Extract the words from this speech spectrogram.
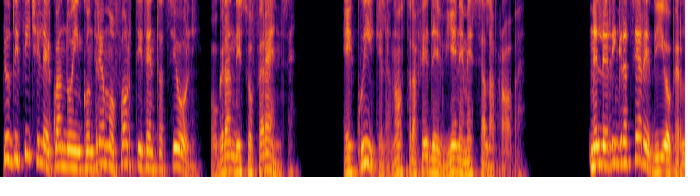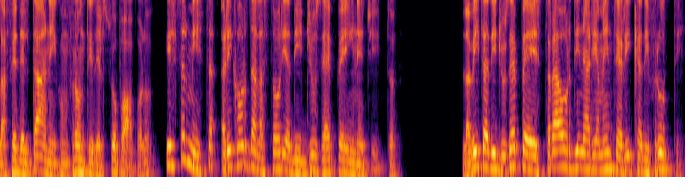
Più difficile è quando incontriamo forti tentazioni o grandi sofferenze. È qui che la nostra fede viene messa alla prova. Nel ringraziare Dio per la fedeltà nei confronti del suo popolo, il salmista ricorda la storia di Giuseppe in Egitto. La vita di Giuseppe è straordinariamente ricca di frutti.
